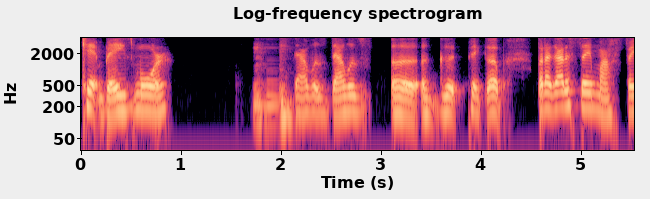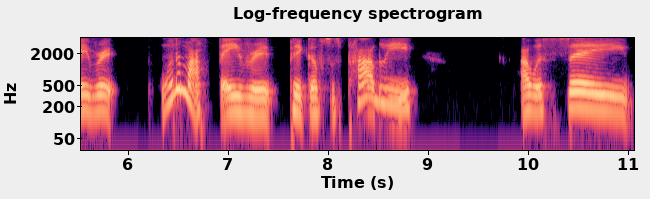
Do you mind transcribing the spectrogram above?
Kent Bazemore, mm-hmm. that was that was a, a good pickup, but I gotta say my favorite, one of my favorite pickups was probably I would say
